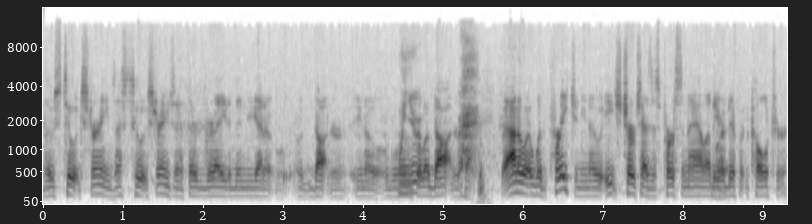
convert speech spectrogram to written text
those two extremes? That's two extremes in third grade, and then you got a, a doctor, you know, a room full of doctors. but I know it with preaching, you know, each church has its personality or Right. different culture.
